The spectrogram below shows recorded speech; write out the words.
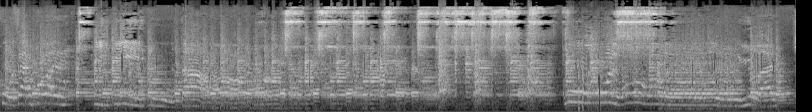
过三关，弟弟不倒。乌龙院，瞧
